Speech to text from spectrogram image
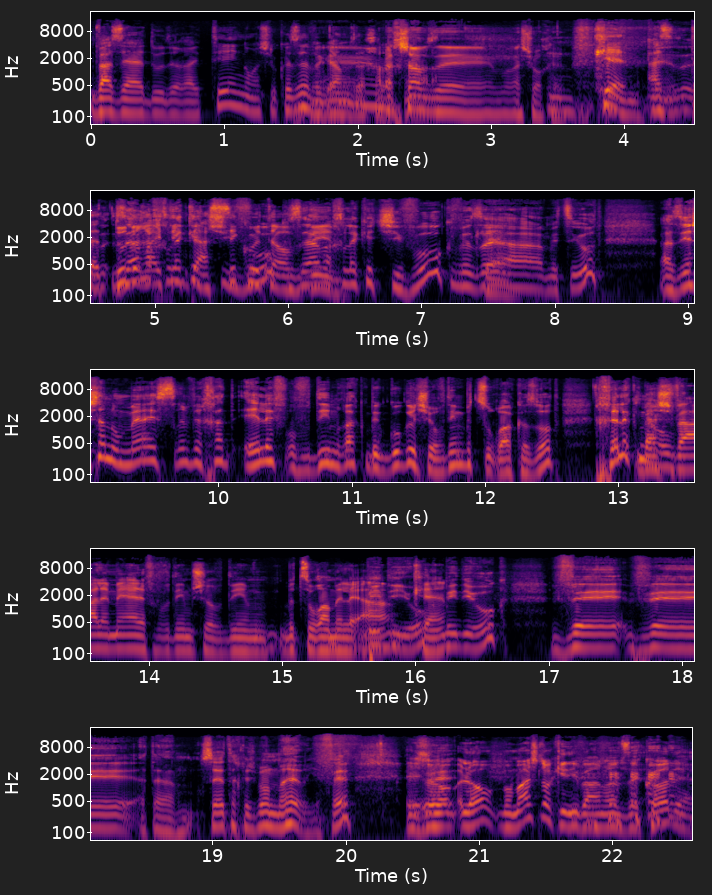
כן. ואז זה היה do the right thing או משהו כזה, וגם זה חלק ועכשיו מה- זה משהו אחר. כן, כן, אז זה- זה do the right thing, תעסיקו את זה העובדים. המחלקת שיווק וזה כן. המציאות. אז יש לנו 121 אלף עובדים רק בגוגל שעובדים בצורה כזאת. חלק מהעובדים... בהשוואה ל-100 אלף עובדים שעובדים בצורה מלאה. בדיוק, כן. בדיוק. ואתה עושה את החשבון מהר, יפה. לא, לא, ממש לא, כי דיברנו על זה קודם.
